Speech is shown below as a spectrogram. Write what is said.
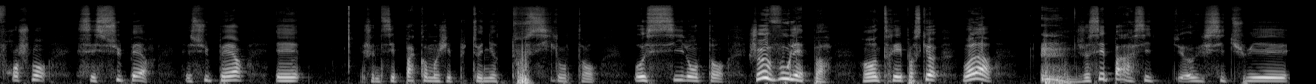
franchement, c'est super. C'est super. Et je ne sais pas comment j'ai pu tenir tout si longtemps. Aussi longtemps. Je voulais pas rentrer. Parce que, voilà, je sais pas si tu, si tu es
